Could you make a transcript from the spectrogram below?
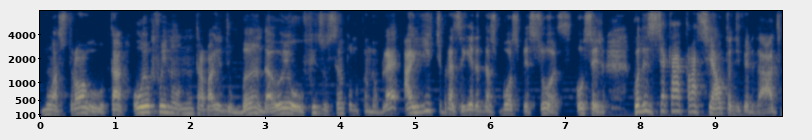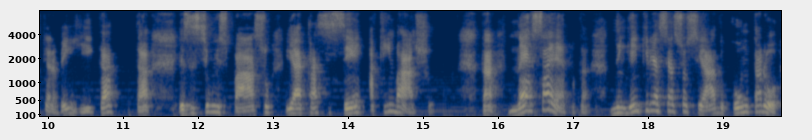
no astrólogo, tá? ou eu fui no, num trabalho de umbanda, ou eu fiz o santo no candomblé. A elite brasileira das boas pessoas, ou seja, quando existia aquela classe alta de verdade, que era bem rica, tá? existia um espaço e a classe C aqui embaixo. Tá? Nessa época, ninguém queria ser associado com o tarô.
